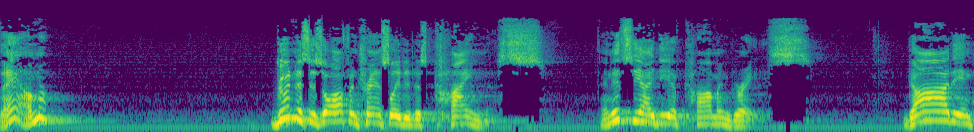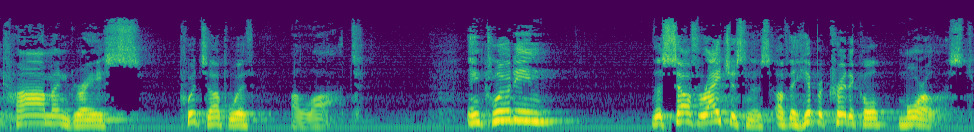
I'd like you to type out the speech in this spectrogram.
them. Goodness is often translated as kindness. And it's the idea of common grace. God, in common grace, puts up with a lot, including the self righteousness of the hypocritical moralist.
